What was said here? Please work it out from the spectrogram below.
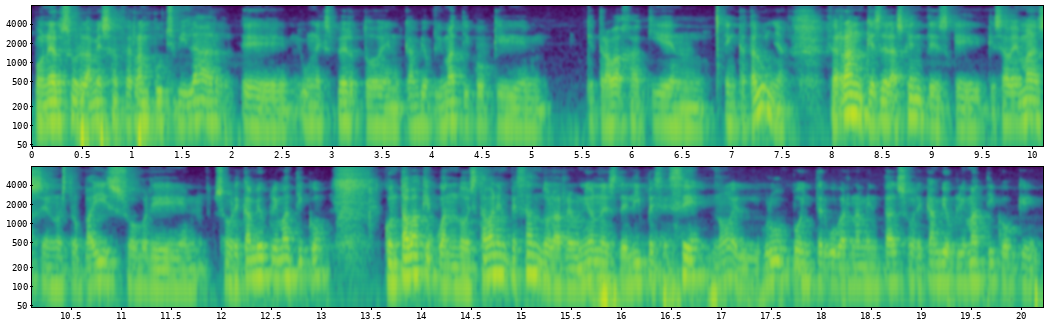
poner sobre la mesa Ferran Puig Vilar, eh, un experto en cambio climático que, que trabaja aquí en, en, Cataluña. Ferran, que es de las gentes que, que, sabe más en nuestro país sobre, sobre cambio climático, contaba que cuando estaban empezando las reuniones del IPCC, ¿no? el Grupo Intergubernamental sobre Cambio Climático que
